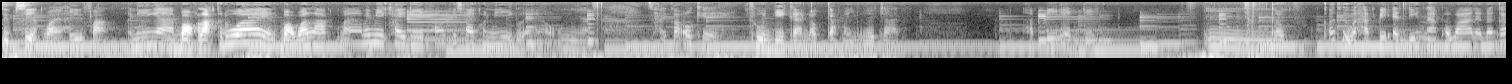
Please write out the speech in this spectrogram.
คลิปเสียงไว้ให้ฟังอันนี้ไงบอกรักด้วย บอกว่ารักมากไม่มีใครดีเท่าพี่ชายคนนี้อีกแล้วเงี้ยชายก็โอเค คืนดีกันแล้วกลับมาอยู่ด้วยกัน happy ending อืมเรา ก็ถือว่า happy ending นะ เพราะว่าในนั้นก็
